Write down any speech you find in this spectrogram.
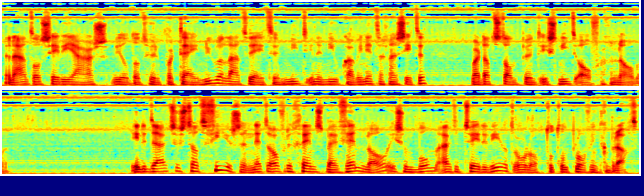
Een aantal CDA'ers wil dat hun partij nu al laat weten niet in een nieuw kabinet te gaan zitten, maar dat standpunt is niet overgenomen. In de Duitse stad Viersen, net over de grens bij Venlo, is een bom uit de Tweede Wereldoorlog tot ontploffing gebracht.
